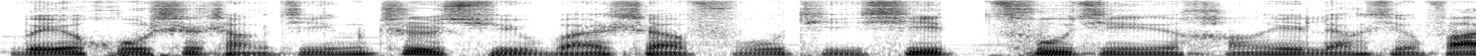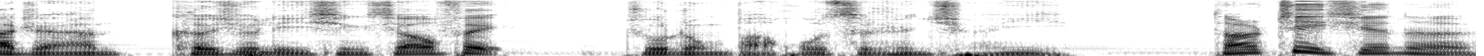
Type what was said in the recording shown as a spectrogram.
维护市场经营秩序，完善服务体系，促进行业良性发展，科学理性消费，注重保护自身权益。当然，这些呢，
